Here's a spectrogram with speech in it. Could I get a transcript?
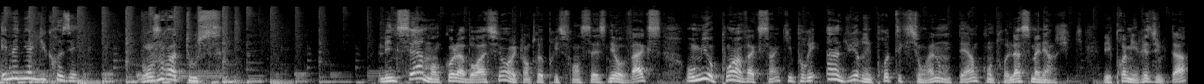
Emmanuel Ducreuset. Bonjour à tous. L'INSERM, en collaboration avec l'entreprise française Neovax, ont mis au point un vaccin qui pourrait induire une protection à long terme contre l'asthme allergique. Les premiers résultats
